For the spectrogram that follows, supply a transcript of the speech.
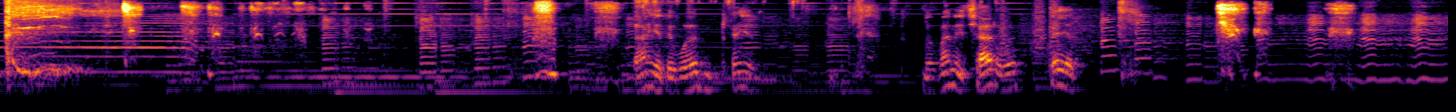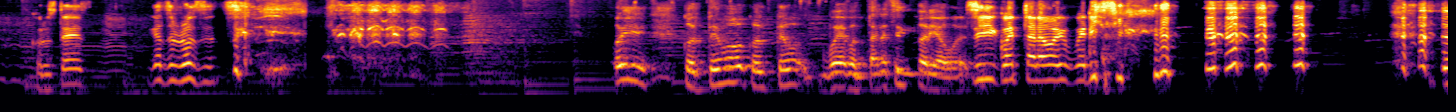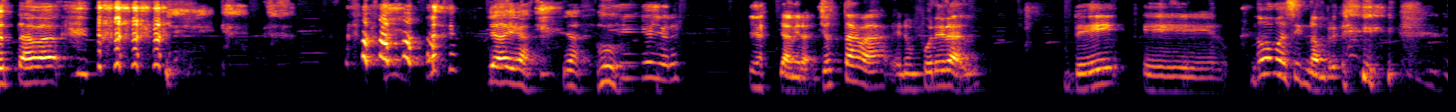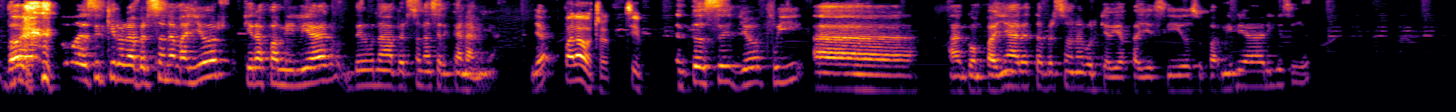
Cállate, weón, cállate. Nos van a echar, weón, cállate. Con ustedes, Guns N' Roses. Oye, contemos, contemos, voy a contar esa historia, weón. Sí, cuéntala, güey, buenísimo. Yo estaba. ya, ya, ya. Uh. Ya, mira, yo estaba en un funeral de. eh, no vamos a decir nombre. vamos, vamos a decir que era una persona mayor, que era familiar de una persona cercana mía. ¿Ya? Para otro, sí. Entonces yo fui a, a acompañar a esta persona porque había fallecido su familiar y qué sé yo.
